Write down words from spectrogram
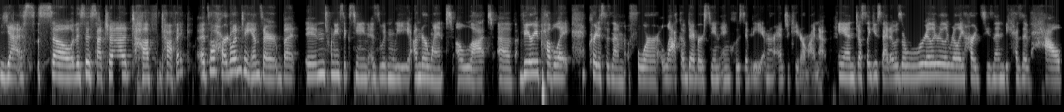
Yes. So this is such a tough topic. It's a hard one to answer, but in 2016 is when we underwent a lot of very public criticism for lack of diversity and inclusivity in our educator lineup. And just like you said, it was a really, really, really hard season because of how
